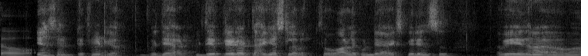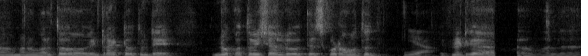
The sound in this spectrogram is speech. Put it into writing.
సో ఎస్ అండి they they played at the highest level so వాళ్ళకు ఉండే ఎక్స్పీరియన్స్ అవి ఏదైనా మనం వాళ్ళతో ఇంటరాక్ట్ అవుతుంటే ఎన్నో కొత్త విషయాలు తెలుసుకోవడం అవుతుంది. యా డెఫినెట్గా వాళ్ళ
